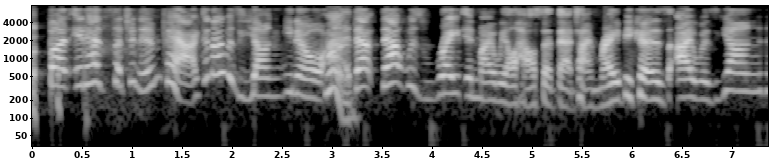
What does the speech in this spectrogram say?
But it had such an impact. And i was young you know I, that that was right in my wheelhouse at that time right? Because i was young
